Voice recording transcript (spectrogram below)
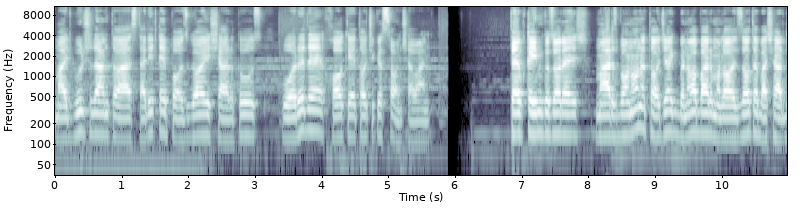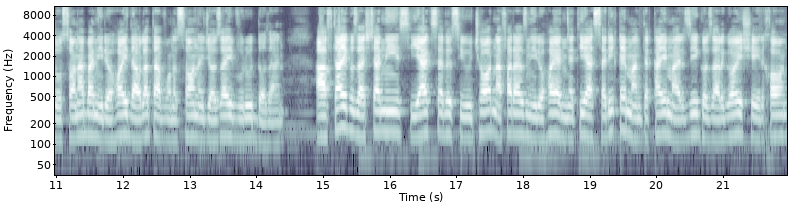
مجبور شدند تا از طریق پازگاه شرطوس وارد خاک تاجیکستان شوند. طبق این گزارش مرزبانان تاجک بنابر ملاحظات بشردوستانه به نیروهای دولت افغانستان اجازه ورود دادند. هفته گذشته نیز 134 نفر از نیروهای امنیتی از طریق منطقه مرزی گذرگاه شیرخان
